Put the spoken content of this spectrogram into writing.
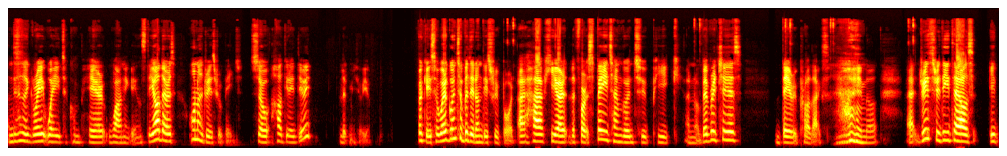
And this is a great way to compare one against the others on a drill through page. So how did I do it? Let me show you. Okay, so we're going to build it on this report. I have here the first page. I'm going to pick, I don't know, beverages, dairy products. Why not? Uh, drill through details. It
